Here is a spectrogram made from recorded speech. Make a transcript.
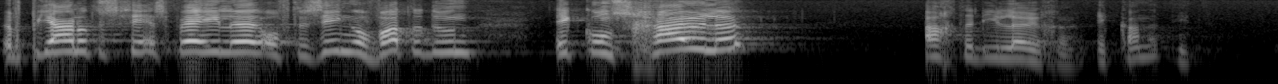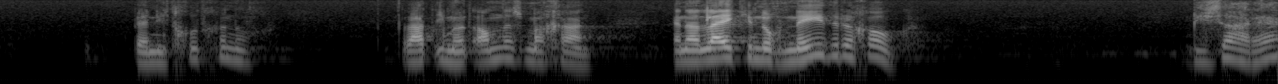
een piano te spelen of te zingen of wat te doen. Ik kon schuilen achter die leugen. Ik kan het niet. Ik ben niet goed genoeg. Laat iemand anders maar gaan. En dan lijk je nog nederig ook. Bizar hè?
